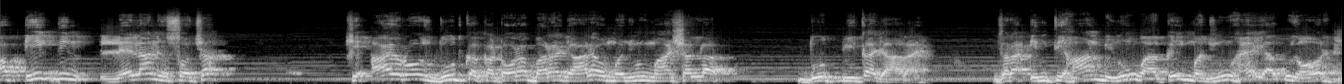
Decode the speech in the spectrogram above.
अब एक दिन लेला ने सोचा कि आए रोज दूध का कटोरा भरा जा रहा है और मजनू माशाल्लाह दूध पीता जा रहा है। जरा इम्तिहान भी लू, वाकई मजनू है या कोई और है?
